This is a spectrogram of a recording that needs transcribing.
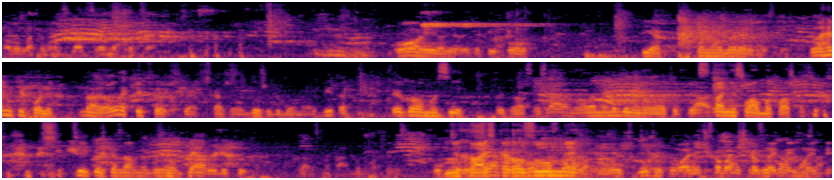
Але наша трансляція не про це. Ой-ой-ой, такий пол. Як по необережності. Легенький фолік. Да, легкий фольк, як каже дуже відомий арбітр, якого ми всі прекрасно знаємо, але ми не будемо його тут піарити. Станіслав Баклашко. Тільки сказав, не будемо піарити тільки. Зараз ми так будемо через. центр. дуже Ванечка, Ванечка, знайти, знайти.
